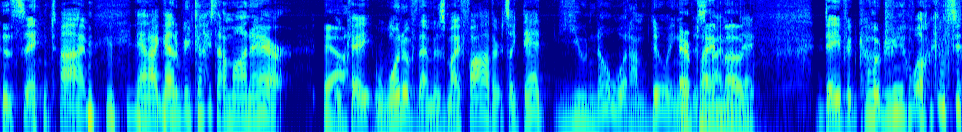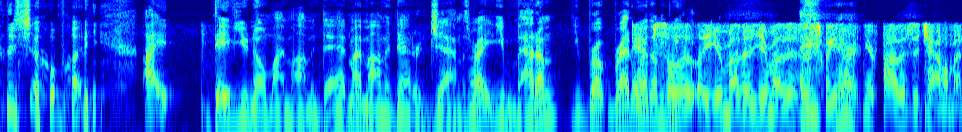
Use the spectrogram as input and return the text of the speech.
the same time. and I got to be, guys, I'm on air. Yeah. Okay. One of them is my father. It's like, Dad, you know what I'm doing. at this Airplane time mode. Of day. David Codrea, welcome to the show, buddy. I. Dave, you know my mom and dad. My mom and dad are gems, right? You met them. You broke bread with them. Absolutely. Your mother, your mother's a sweetheart, and your father's a gentleman.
